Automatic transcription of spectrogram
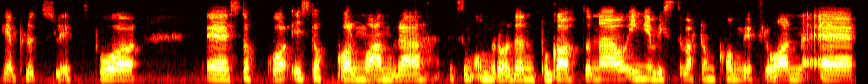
helt plötsligt på, eh, Stockholm, i Stockholm och andra liksom, områden på gatorna och ingen visste vart de kom ifrån. Eh,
